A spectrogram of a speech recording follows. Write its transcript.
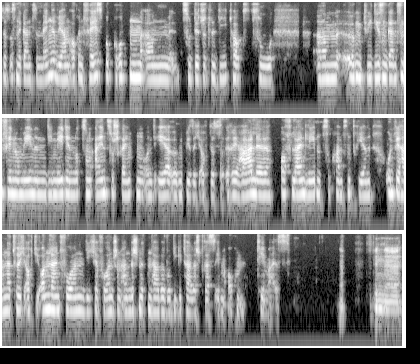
Das ist eine ganze Menge. Wir haben auch in Facebook-Gruppen ähm, zu Digital Detox, zu irgendwie diesen ganzen Phänomenen die Mediennutzung einzuschränken und eher irgendwie sich auf das reale Offline-Leben zu konzentrieren. Und wir haben natürlich auch die Online-Foren, die ich ja vorhin schon angeschnitten habe, wo digitaler Stress eben auch ein Thema ist. Ja, zu den, äh,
